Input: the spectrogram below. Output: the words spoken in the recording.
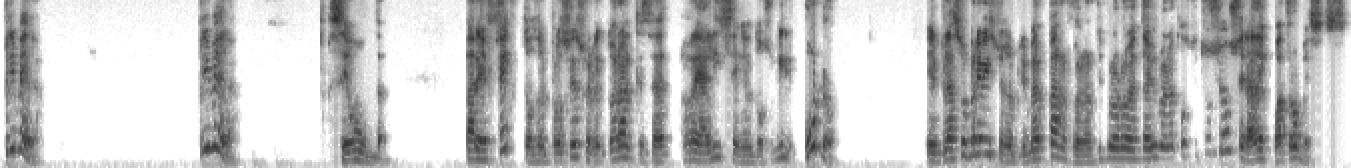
Primera. Primera. Segunda. Para efectos del proceso electoral que se realice en el 2001, el plazo previsto en el primer párrafo del artículo 91 de la Constitución será de cuatro meses.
